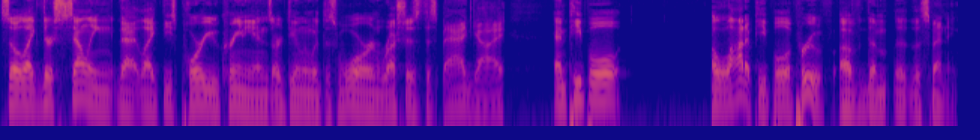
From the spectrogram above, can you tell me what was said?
So like they're selling that like these poor Ukrainians are dealing with this war and Russia's this bad guy, and people, a lot of people approve of the the spending,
